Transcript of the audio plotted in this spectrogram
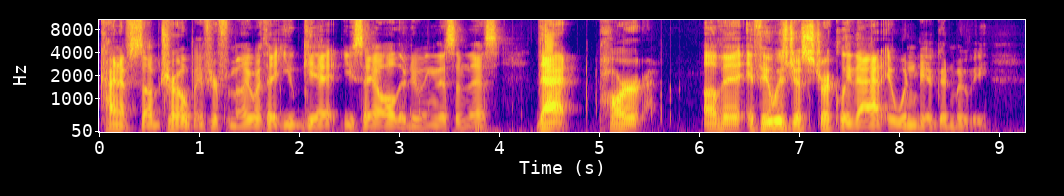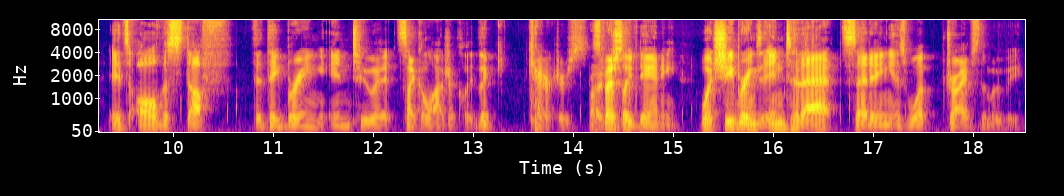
kind of subtrope, if you're familiar with it, you get you say, oh, they're doing this and this. That part of it, if it was just strictly that, it wouldn't be a good movie. It's all the stuff that they bring into it psychologically, the characters, Right. especially Dani. What she brings into that setting is what drives the movie.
